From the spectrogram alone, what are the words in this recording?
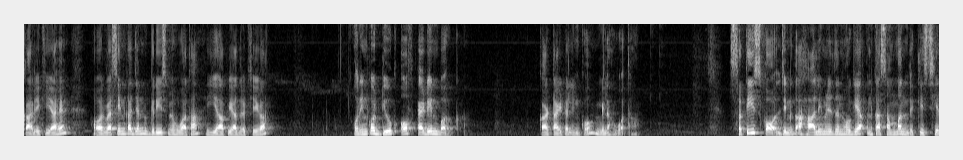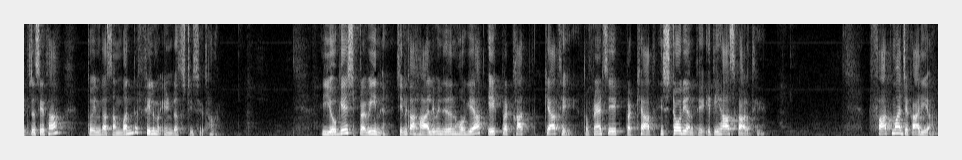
कार्य किया है। और वैसे इनका जन्म ग्रीस में हुआ था, ये आप याद रखिएगा। और इनको ड्यूक ऑफ़ एडिनबर्ग का टाइटल इनको मिला हुआ था। सतीश कौल, जिनका हाल ही में निधन हो गया, उनका संबंध किस क्षेत्र से था? तो इनका संबंध फ़िल्म इंडस्ट्री से था। योगेश प्रवीण, जिनका हाल ही में निधन हो गया, एक प्रख्यात क्या थे? तो फ्रेंड्स एक प्रख्यात हिस्टोरियन थे, इतिहासकार थे। फातिमा जकारिया,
